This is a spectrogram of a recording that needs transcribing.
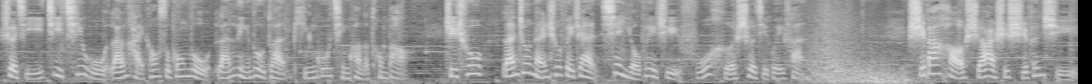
涉及 G 七五兰海高速公路兰陵路段评估情况的通报，指出兰州南收费站现有位置符合设计规范。十八号十二时十分许，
